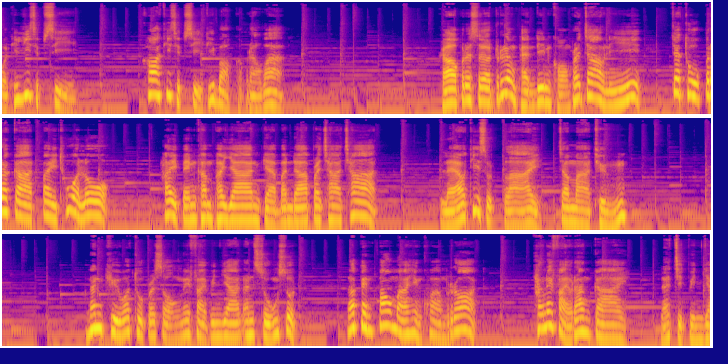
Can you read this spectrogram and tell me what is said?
บทที่ 24 ข้อที่ 14 ที่บอกกับเราว่า ข่าวประเสริฐเรื่องแผ่นดินของพระเจ้านี้ จะถูกประกาศไปทั่วโลก ให้เป็นคำพยานแก่บรรดาประชาชาติ แล้วที่สุดปลายจะมาถึง นั่นคือวัตถุประสงค์ในฝ่ายวิญญาณอันสูงสุด และเป็นเป้าหมายแห่งความรอด ทั้งในฝ่ายร่างกายและจิตวิญญ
